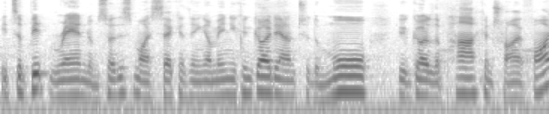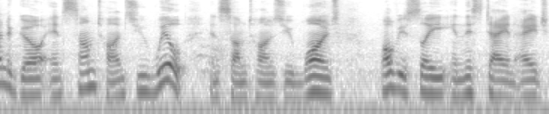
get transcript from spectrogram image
it's a bit random. So this is my second thing. I mean you can go down to the mall you go to the park and try and find a girl and sometimes you will and sometimes you won't obviously in this day and age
